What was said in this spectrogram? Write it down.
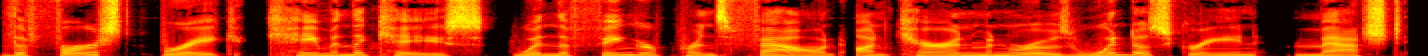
The first break came in the case when the fingerprints found on Karen Munroe's window screen matched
